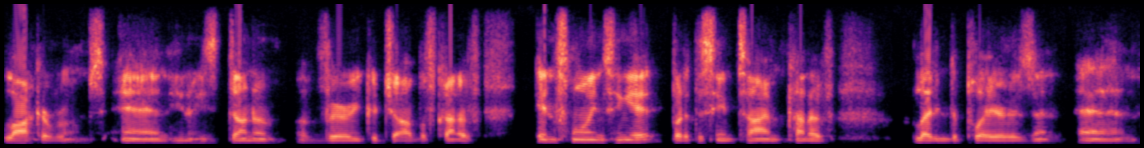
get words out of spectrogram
locker rooms, and you know, he's done a, a very good job of kind of influencing it, but at the same time, kind of letting the players and and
